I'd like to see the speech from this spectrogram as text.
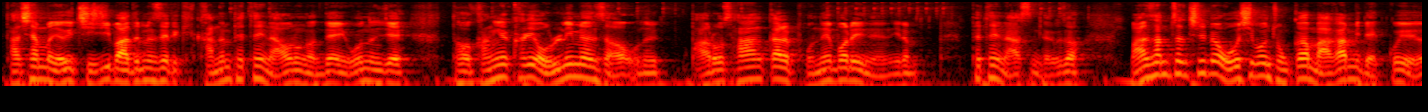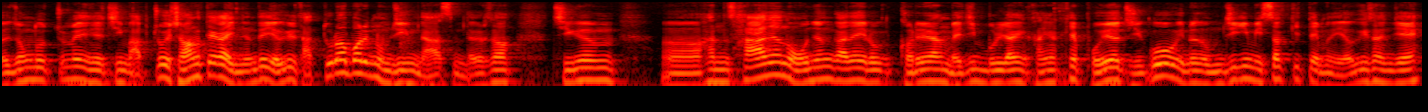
다시 한번 여기 지지 받으면서 이렇게 가는 패턴이 나오는 건데 이거는 이제 더 강력하게 올리면서 오늘 바로 상한가를 보내버리는 이런 패턴이 나왔습니다. 그래서 13,750원 종가 마감이 됐고요. 이 정도쯤에 이제 지금 앞쪽에 저항대가 있는데 여기를 다 뚫어버리는 움직임이 나왔습니다. 그래서 지금 어, 한 4년, 5년간의 이런 거래량 매진 물량이 강력해 보여지고 이런 움직임이 있었기 때문에 여기서 이제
